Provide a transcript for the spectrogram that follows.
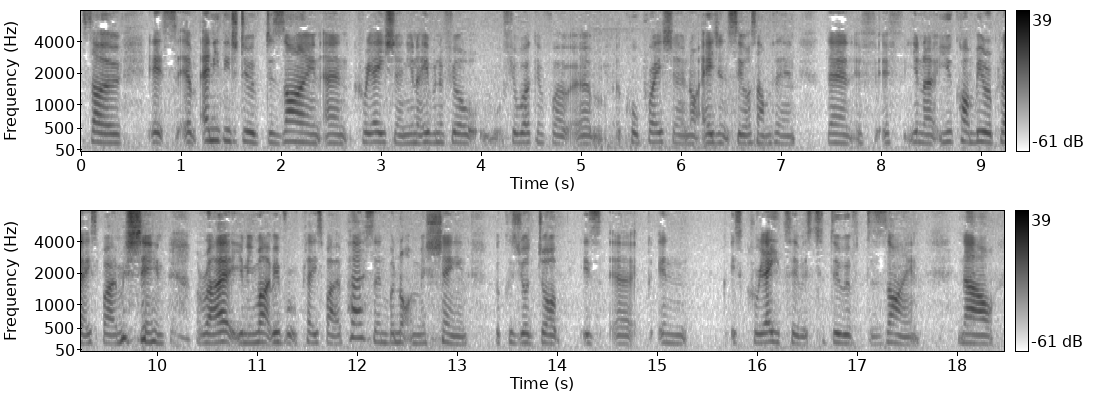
So it's um, anything to do with design and creation. You know, even if you're if you're working for um, a corporation or agency or something, then if, if you know you can't be replaced by a machine, right? You know, you might be replaced by a person, but not a machine, because your job is uh, in is creative. It's to do with design. Now,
